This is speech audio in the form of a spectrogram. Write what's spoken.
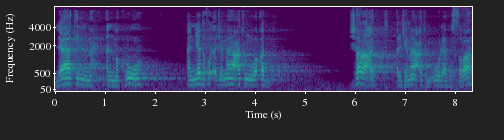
لكن المكروه أن يدخل جماعة وقد شرعت الجماعة الأولى في الصلاة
